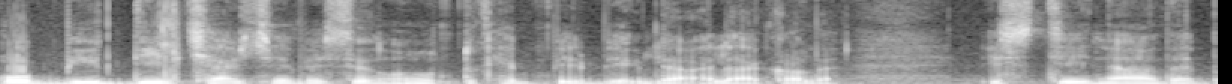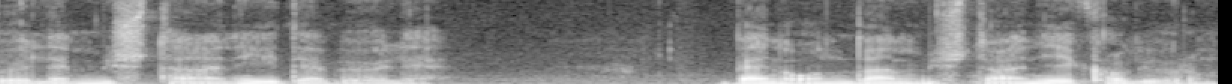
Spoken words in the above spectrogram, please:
O bir dil çerçevesini unuttuk. Hep birbiriyle alakalı. İstina da böyle, müstani de böyle. Ben ondan müstani kalıyorum.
